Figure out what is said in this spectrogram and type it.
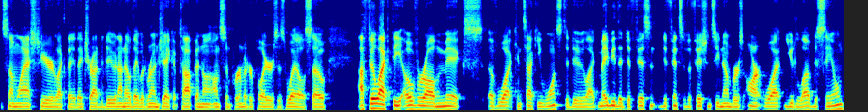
some last year, like they they tried to do, and I know they would run Jacob Toppin on, on some perimeter players as well. So I feel like the overall mix of what Kentucky wants to do, like maybe the defensive defensive efficiency numbers aren't what you'd love to see them,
